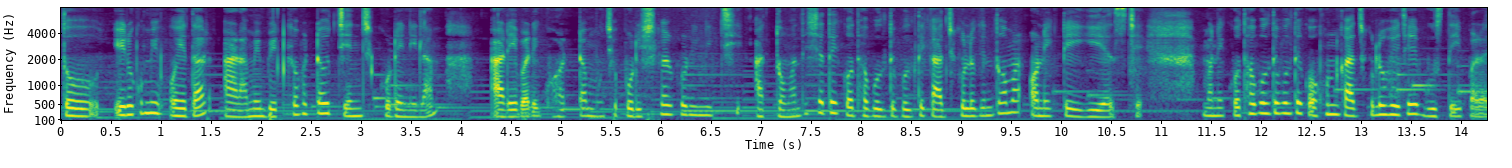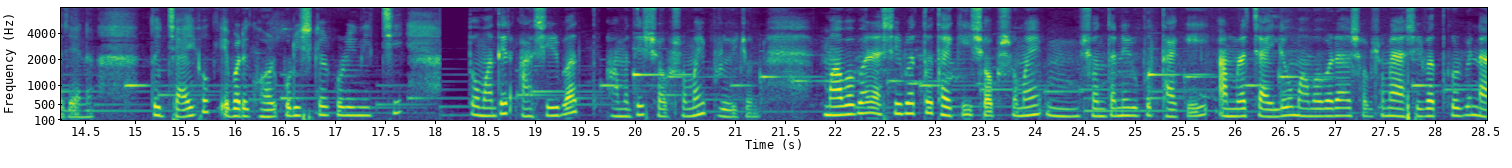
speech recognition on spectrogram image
তো, এরকমই ওয়েদার আর আমি বেড কাভারটাও চেঞ্জ করে নিলাম। আর এবারে ঘরটা মুছে পরিষ্কার করে নিচ্ছি। আর তোমাদের সাথে কথা বলতে বলতে কাজগুলো কিন্তু আমার অনেকটা এগিয়ে আসছে। মানে কথা বলতে বলতে কখন কাজগুলো হয়ে যায় বুঝতেই পারা যায় না। তো যাই হোক, এবারে ঘর পরিষ্কার করে নিচ্ছি। তোমাদের আশীর্বাদ আমাদের সবসময় প্রয়োজন। মা বাবার আশীর্বাদ তো থাকেই, সব সময় সন্তানের উপর থাকেই। আমরা চাইলেও মা বাবারা সব সময় আশীর্বাদ করবে, না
